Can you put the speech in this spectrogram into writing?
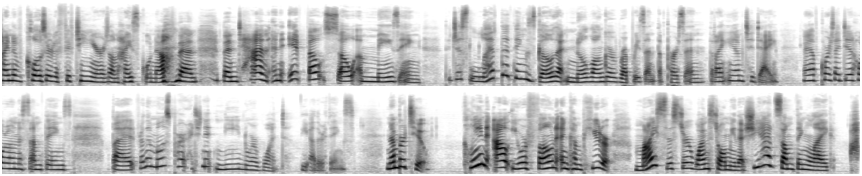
kind of closer to 15 years on high school now than than 10 and it felt so amazing to just let the things go that no longer represent the person that I am today. And of course I did hold on to some things, but for the most part I didn't need nor want the other things. Number 2, Clean out your phone and computer. My sister once told me that she had something like, I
